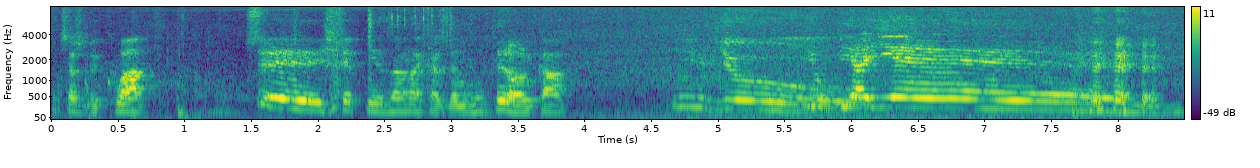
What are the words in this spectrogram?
chociażby kład, czy świetnie znana każdemu tyrolka. Jupiaje!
